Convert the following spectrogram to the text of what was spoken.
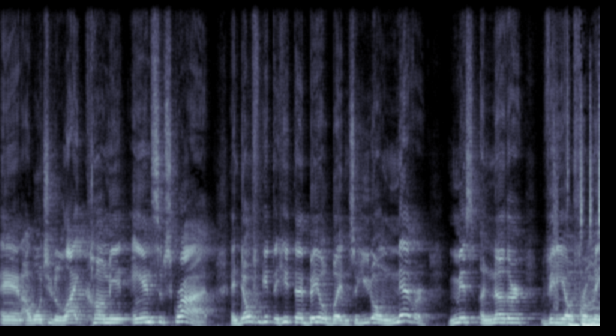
and I want you to like, comment, and subscribe. And don't forget to hit that bell button so you don't never miss another video from me.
